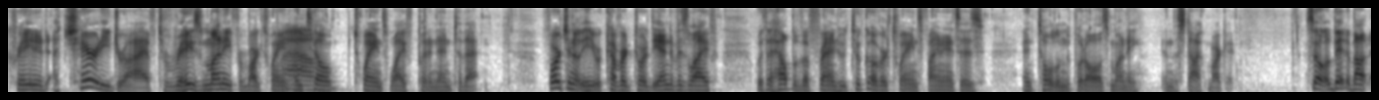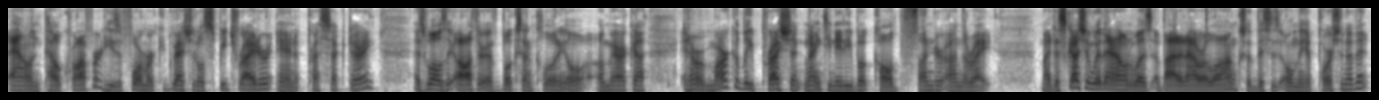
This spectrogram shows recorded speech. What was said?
created a charity drive to raise money for Mark Twain wow. until Twain's wife put an end to that. Fortunately, he recovered toward the end of his life with the help of a friend who took over Twain's finances and told him to put all his money in the stock market. So, a bit about Alan Pell Crawford. He's a former congressional speechwriter and a press secretary, as well as the author of books on colonial America and a remarkably prescient 1980 book called Thunder on the Right. My discussion with Alan was about an hour long, so this is only a portion of it.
